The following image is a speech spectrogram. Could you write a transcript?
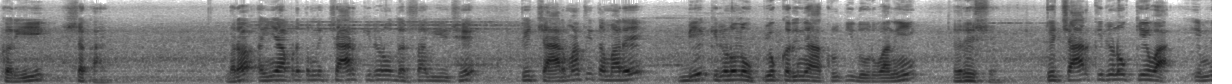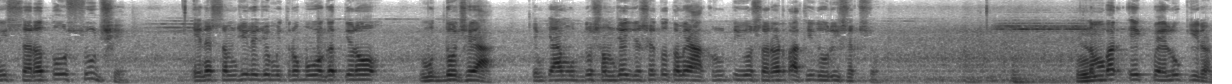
કરી શકાય. બરાબર? અહીંયા આપણે તમને ચાર કિરણો દર્શાવીએ છીએ. તે ચારમાંથી તમારે બે કિરણોનો ઉપયોગ કરીને આકૃતિ દોરવાની રહેશે. તે ચાર કિરણો કેવા? એમની શરતો શું છે? એને સમજી લેજો મિત્રો, બહુ અગત્યનો મુદ્દો છે આ. કેમ કે આ મુદ્દો સમજાઈ જશે તો તમે આકૃતિઓ સરળતાથી દોરી શકશો. નંબર એક, પહેલું કિરણ.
